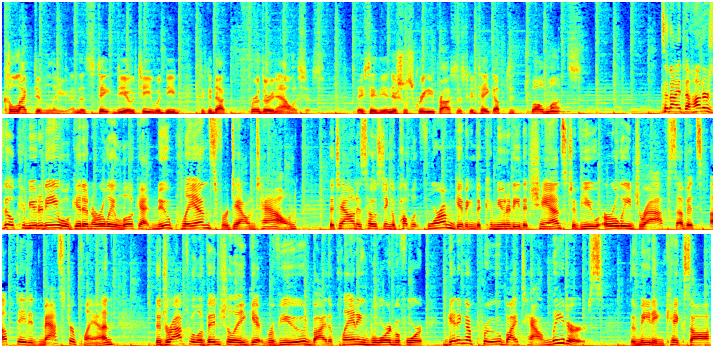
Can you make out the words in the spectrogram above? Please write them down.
collectively, and the state DOT would need to conduct further analysis. They say the initial screening process could take up to 12 months. Tonight, the Huntersville community will get an early look at new plans for downtown. The town is hosting a public forum, giving the community the chance to view early drafts of its updated master plan. The draft will eventually get reviewed by the planning board before getting approved by town leaders. The meeting kicks off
